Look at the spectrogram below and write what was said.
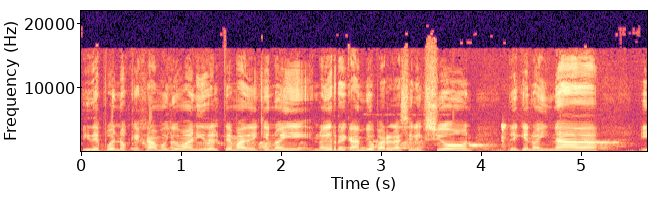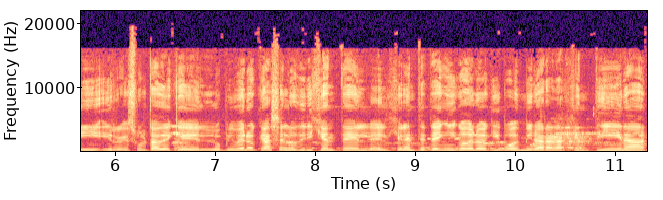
Y después nos quejamos, Giovanni, del tema de que no hay, no hay recambio para la selección, de que no hay nada. Y, y resulta de que lo primero que hacen los dirigentes, el, gerente técnico de los equipos, es mirar a la Argentina,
